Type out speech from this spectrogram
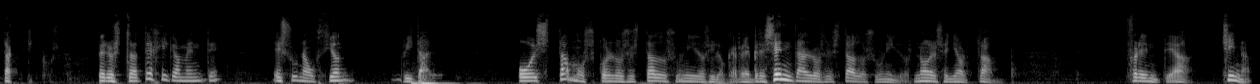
tácticos, pero estratégicamente es una opción vital. O estamos con los Estados Unidos y lo que representan los Estados Unidos, no el señor Trump, frente a China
